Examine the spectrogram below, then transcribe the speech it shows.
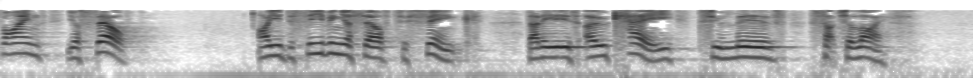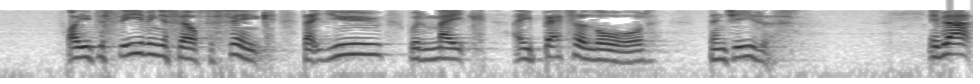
find yourself? Are you deceiving yourself to think that it is okay to live such a life? Are you deceiving yourself to think that you would make a better Lord than Jesus? If that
